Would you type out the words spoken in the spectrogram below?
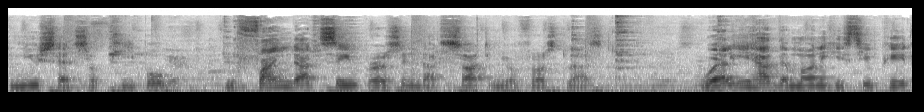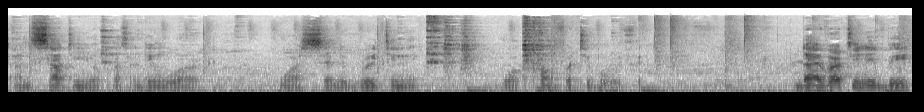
new sets of people you find that same person that sat in your first class. Well he had the money he still paid and sat in your class and then were were celebrating it were comfortable with it. Diverting a bit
